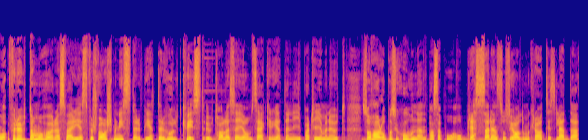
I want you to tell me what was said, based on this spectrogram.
Och förutom att höra Sveriges försvarsminister Peter Hultqvist uttala sig om säkerheten i Parti och minut så har oppositionen passat på att pressa den socialdemokratiskt ledda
